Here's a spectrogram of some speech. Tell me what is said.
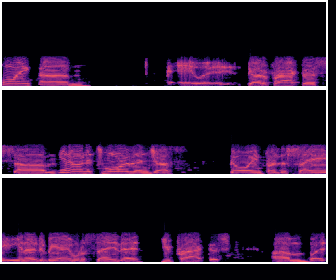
point, um, go to practice. Um, you know, and it's more than just going for the say, you know, to be able to say that you practiced. Um, but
